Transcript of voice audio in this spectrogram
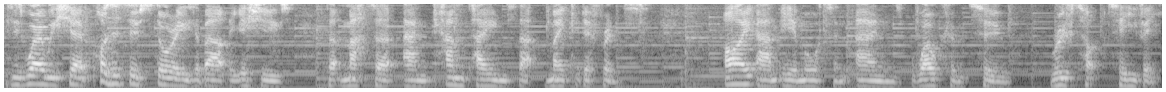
This is where we share positive stories about the issues that matter and campaigns that make a difference. I am Ian Morton, and welcome to Rooftop TV.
